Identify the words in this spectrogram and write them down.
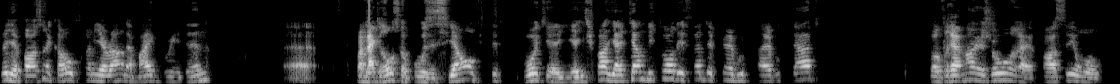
Là, il a passé un KO au premier round à Mike Breeden. Euh, pas de la grosse opposition. Puis, tu vois qu'il y a, je pense, il alterne victoire-défaite depuis un bout, un bout de temps. il va vraiment un jour euh, passer au,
